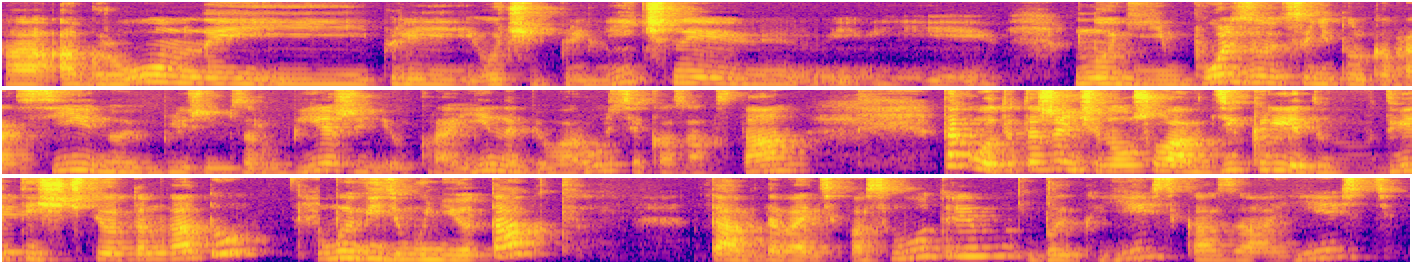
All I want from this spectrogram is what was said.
а, огромный и при очень приличный и многие им пользуются не только в россии но и в ближнем зарубежье и украина беларусь казахстан так вот эта женщина ушла в декрет в 2004 году. Мы видим у нее такт. Так давайте посмотрим. Бык есть коза есть.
